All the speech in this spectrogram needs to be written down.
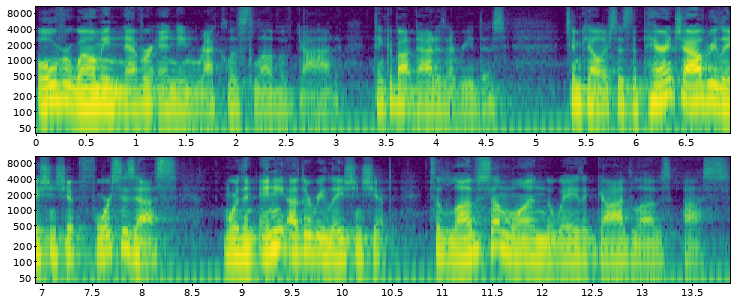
overwhelming, never ending, reckless love of God. Think about that as I read this. Tim Keller says The parent child relationship forces us, more than any other relationship, to love someone the way that God loves us.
